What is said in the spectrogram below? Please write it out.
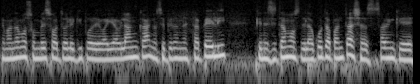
le mandamos un beso a todo el equipo de Bahía Blanca. No se pierdan esta peli, que necesitamos de la cuota pantallas. Saben que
